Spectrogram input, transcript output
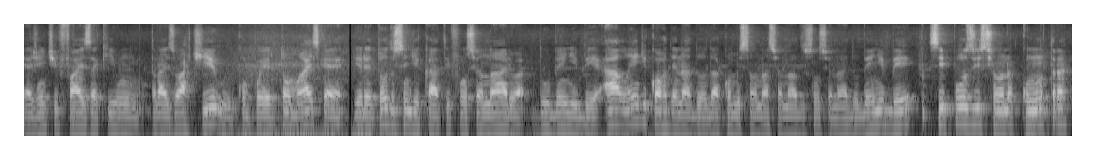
E a gente faz aqui um, traz o artigo, o companheiro Tomás, que é diretor do sindicato e funcionário do BNB, além de coordenador da Comissão Nacional dos Funcionários do BNB, se posiciona contra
